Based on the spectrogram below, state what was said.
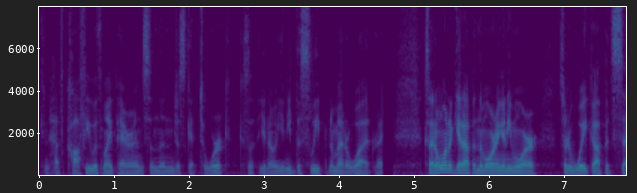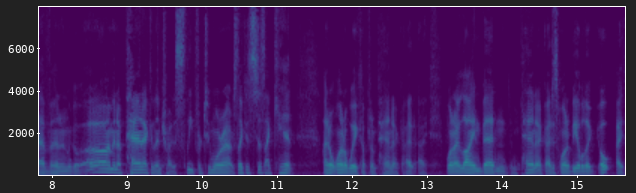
can have coffee with my parents and then just get to work. Because, you know, you need the sleep no matter what, right? Because I don't want to get up in the morning anymore, sort of wake up at seven and go, oh, I'm in a panic, and then try to sleep for two more hours. Like, it's just, I can't, I don't want to wake up in a panic. I, I when I lie in bed and, and panic, I just want to be able to, oh, I,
